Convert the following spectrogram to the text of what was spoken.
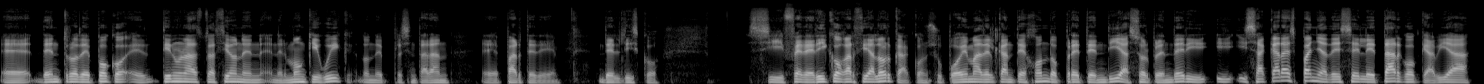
eh, dentro de poco. Eh, tiene una actuación en, el Monkey Week donde presentarán eh, parte de, del disco. Si Federico García Lorca, con su poema del Cantejondo, pretendía sorprender y, sacar a España de ese letargo que había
